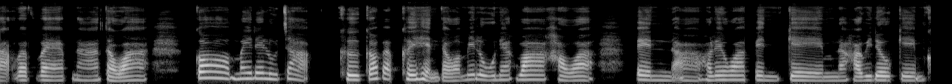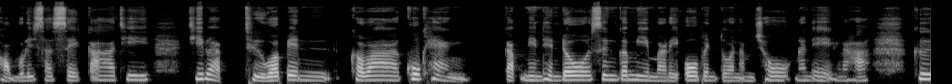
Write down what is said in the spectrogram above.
ละแวบ ๆ นะ แต่ว่าก็ไม่ได้รู้จัก คือก็แบบเคยเห็น แต่ว่าไม่รู้เนี่ยว่าเขาอะเป็น อ่า เขาเรียกว่า เป็นเกมนะคะ วิดีโอเกมของบริษัท Sega ที่ ที่แบบถือว่าเป็น เขาว่า คู่แข่ง กับ Nintendo ซึ่งก็มี Mario เป็นตัวนำโชคนั่นเองนะคะ คือ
